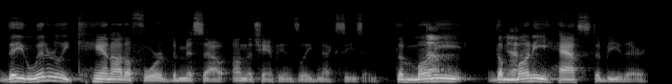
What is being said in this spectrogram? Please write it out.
they literally cannot afford to miss out on the Champions League next season. The money the Yeah. money has to be there.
